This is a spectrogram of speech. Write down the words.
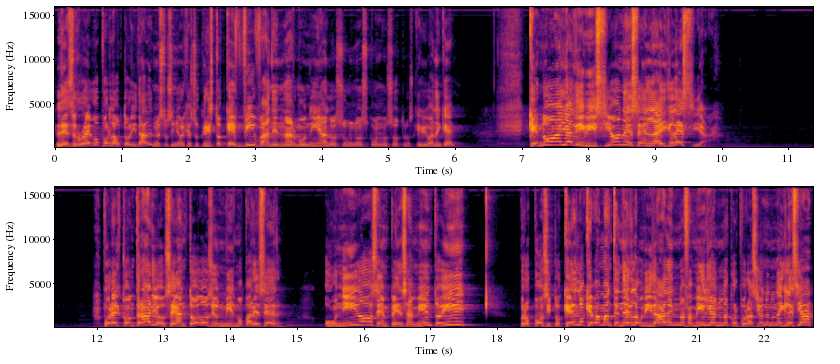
les ruego por la autoridad de nuestro Señor Jesucristo que vivan en armonía los unos con los otros. ¿Que vivan en qué? Que no haya divisiones en la iglesia por el contrario, sean todos de un mismo parecer, unidos en pensamiento y propósito. ¿Qué es lo que va a mantener la unidad en una familia, en una corporación, en una iglesia?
